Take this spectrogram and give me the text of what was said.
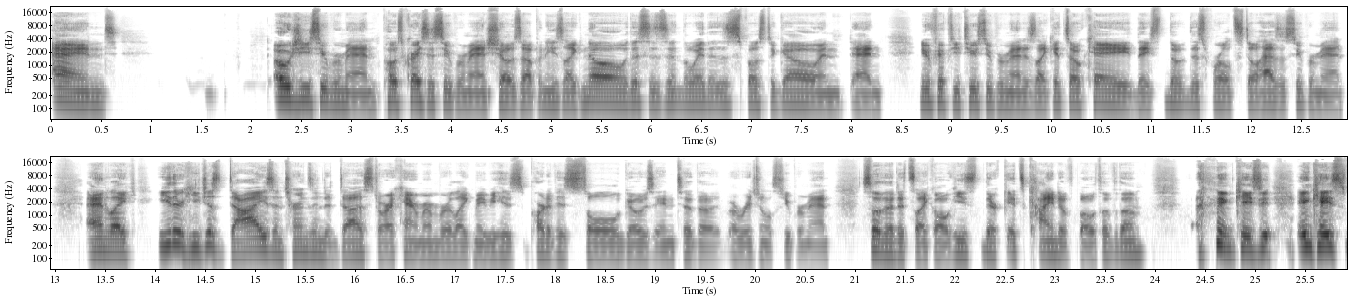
and OG Superman, post crisis Superman shows up and he's like, "No, this isn't the way that this is supposed to go." And and New Fifty Two Superman is like, "It's okay. They the, this world still has a Superman." And like either he just dies and turns into dust, or I can't remember. Like maybe his part of his soul goes into the original Superman, so that it's like, oh, he's there. It's kind of both of them. in case you in case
